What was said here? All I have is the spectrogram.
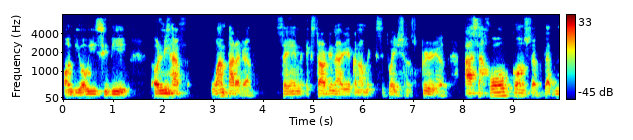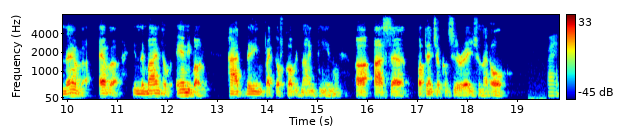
on the OECD only have one paragraph saying extraordinary economic situations, period, as a whole concept that never, ever in the mind of anybody had the impact of COVID 19 uh, as a potential consideration at all. Right.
